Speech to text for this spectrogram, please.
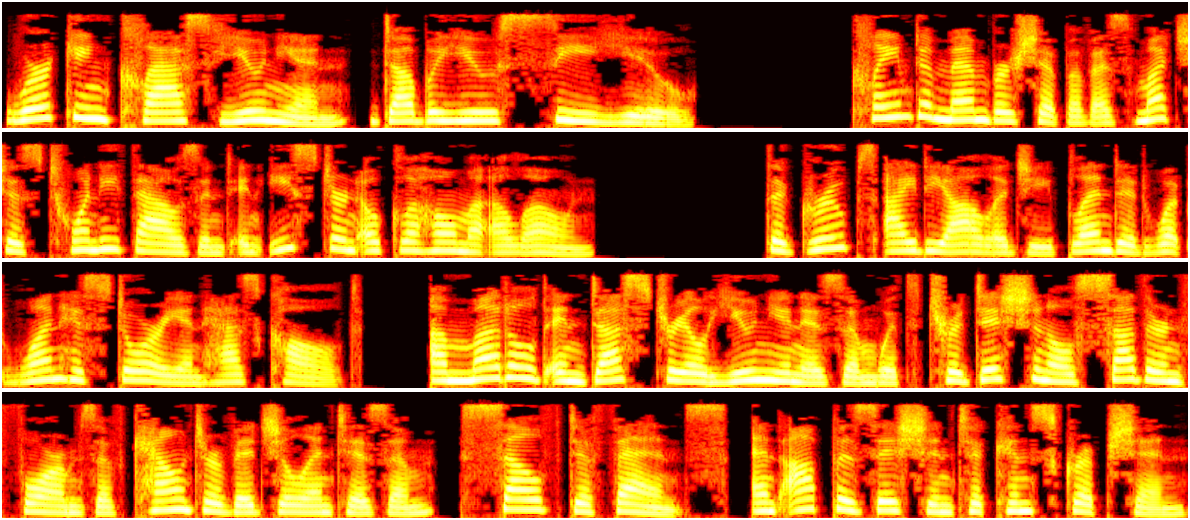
Working Class Union WCU claimed a membership of as much as 20,000 in eastern Oklahoma alone. The group's ideology blended what one historian has called a muddled industrial unionism with traditional Southern forms of countervigilantism, self-defense, and opposition to conscription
